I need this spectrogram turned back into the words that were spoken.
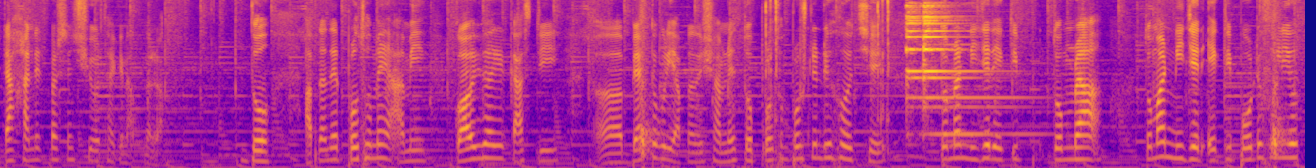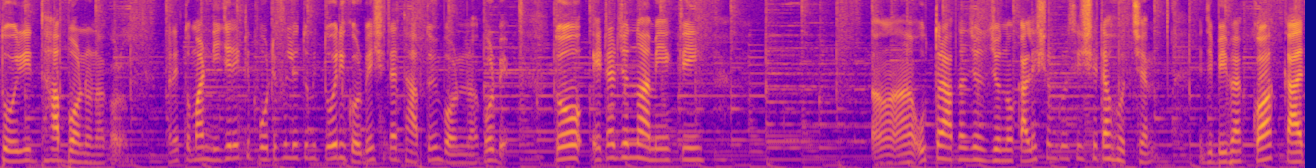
এটা হান্ড্রেড পার্সেন্ট শিওর থাকেন আপনারা। তো আপনাদের প্রথমে আমি ক বিভাগের কাজটি ব্যক্ত করি আপনাদের সামনে। তো প্রথম প্রশ্নটি হচ্ছে, তোমরা নিজের একটি, তোমরা, তোমার নিজের একটি পোর্টফোলিও তৈরির ধাপ বর্ণনা করো। মানে তোমার নিজের একটি পোর্টফোলিও তুমি তৈরি করবে, সেটার ধাপ তুমি বর্ণনা করবে। তো এটার জন্য আমি একটি উত্তর আপনাদের জন্য কালেকশন করেছি, সেটা হচ্ছে যে বিভাগ ক, কাজ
